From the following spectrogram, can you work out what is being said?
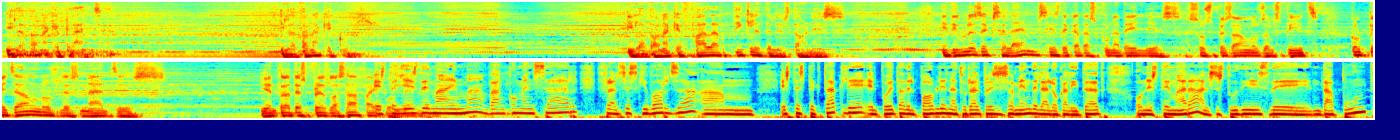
I la dona que planja. I la dona que cus. I la dona que fa l'article de les dones. I diu les excel·lències de cadascuna d'elles, sospesant-los els pits, colpejant-los les natges. I entra després la safa i Estellers de mà en mà van començar Francesc i Borja amb este espectacle, el poeta del poble natural precisament de la localitat on estem ara, als estudis de- d'Apunt,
